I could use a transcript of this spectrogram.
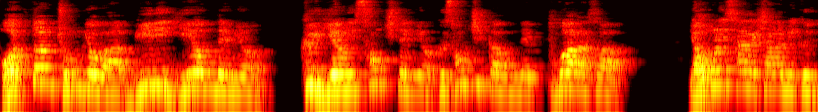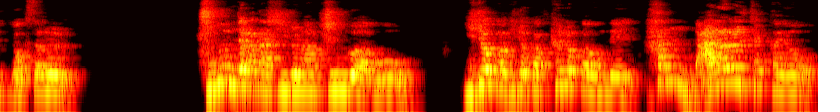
어떤 종교가 미리 예언되며 그 예언이 성취되며 그 성취 가운데 부활하사 영원히 살아계신 하나님의 그 역사를 죽은 자가 다시 일어나 증거하고 이적과 기적과 표적 가운데 한 나라를 택하여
